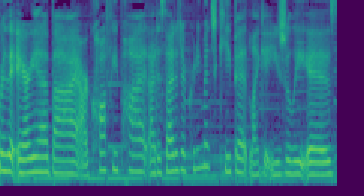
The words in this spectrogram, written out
For the area by our coffee pot, I decided to pretty much keep it like it usually is,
